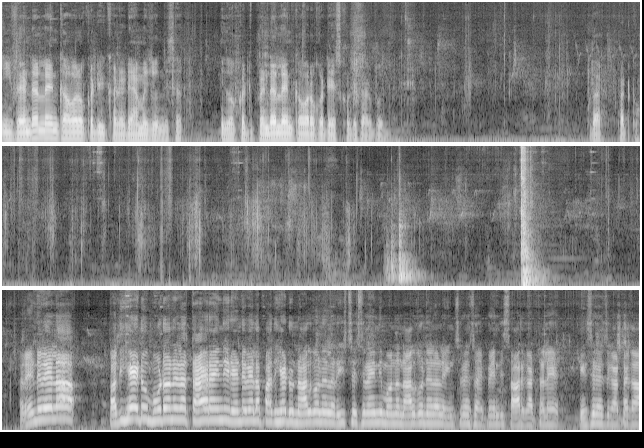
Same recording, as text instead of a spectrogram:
ఈ ఫెండర్ లైన్ కవర్ ఒకటి ఇక్కడ డ్యామేజ్ ఉంది సార్. ఇది ఒకటి పెండర్ లైన్ కవర్ ఒకటి వేసుకుంటే సరిపోద్ది. దా పట్టుకో. రెండు వేల. పదిహేడు మూడో నెల తయారైంది రెండు వేల పదిహేడు నాలుగో నెల రిజిస్ట్రేషన్ అయింది. మొన్న నాలుగో నెలలో ఇన్సూరెన్స్ అయిపోయింది. సార్ కట్టలే. ఇన్సూరెన్స్ కట్టగా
